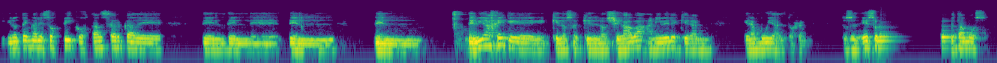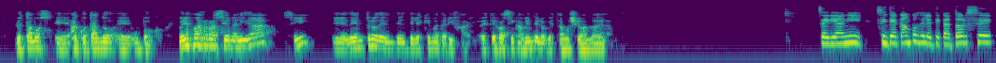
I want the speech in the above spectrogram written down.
y que no tengan esos picos tan cerca de, del, del, eh, del, viaje que, que, los, que los llegaba a niveles que eran, que eran muy altos realmente. Entonces, eso lo estamos, lo estamos eh, acotando un poco. Pero es más racionalidad, ¿sí? Eh, dentro del, esquema tarifario. Este es básicamente lo que estamos llevando adelante. Seriani, Cintia Campos del ET14,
